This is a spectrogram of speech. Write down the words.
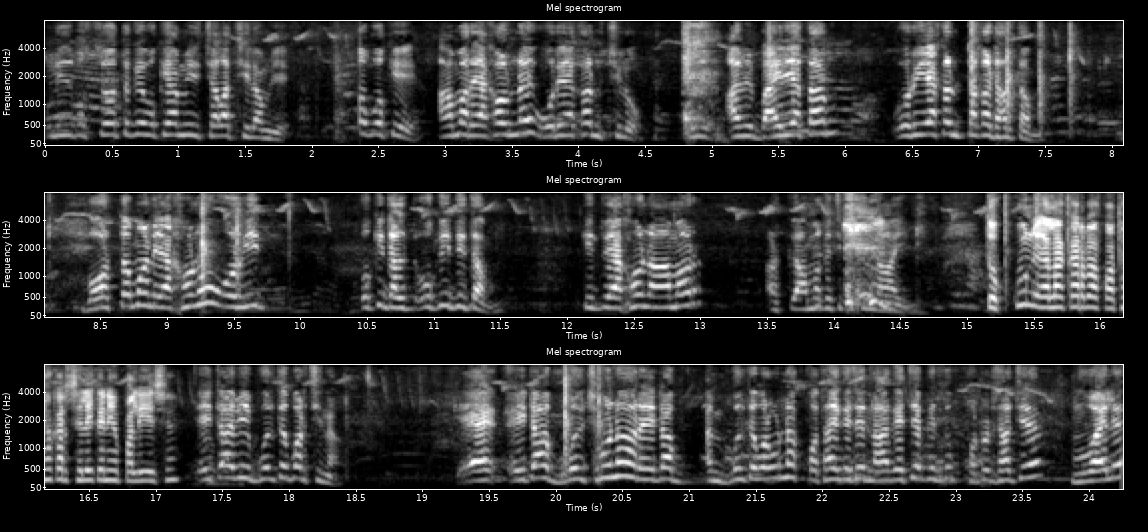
উনিশ বছর থেকে ওকে আমি চালাচ্ছিলাম যে। ওকে। আমার অ্যাকাউন্ট নাই ওর অ্যাকাউন্ট ছিল। আমি বাইরে যেতাম। ওর অ্যাকাউন্ট টাকা ঢালতাম। বর্তমান এখনও ওরই ওকে ঢাল ওকে দিতাম। কিন্তু এখন আমার আর আমার কাছে কিছু নাই। তো কোন এলাকার বা কথাকার ছেলেকে নিয়ে পালিয়েছে? এটা আমি বলতে পারছি না। এটা বলছো না আর এটা আমি বলতে পারব না কোথায় গেছে না গেছে কিন্তু ফটো ছাড়ছে মোবাইলে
